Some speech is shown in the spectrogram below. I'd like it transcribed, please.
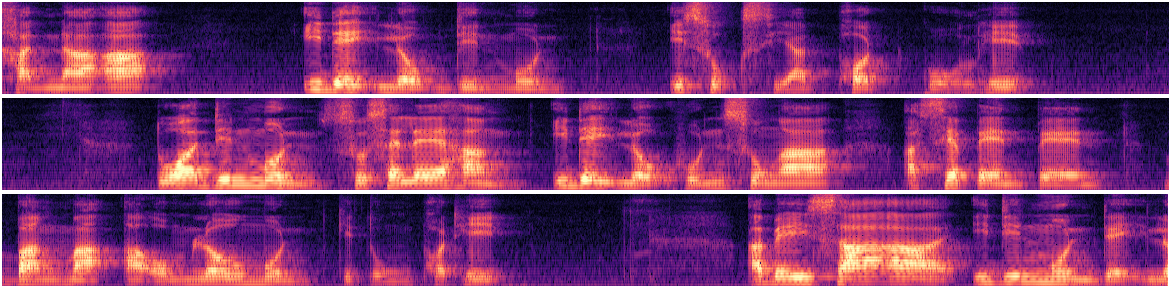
ขันนาอาอีเดโลดินมุนอิสุกเสียดพดกูลฮี ตัวดินมุนสุเสเลหังอีเดโลหุนสุงาอาเซเปนเป็นบังมาอาอมโลมุนกิตุงพดฮีอเบยสาอาอีดินมุนเดโล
